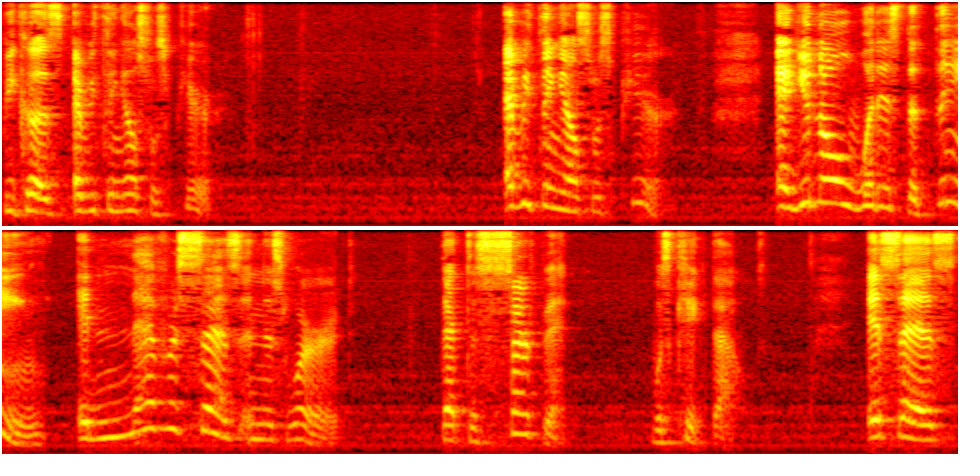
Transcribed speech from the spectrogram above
Because everything else was pure. Everything else was pure. And you know what is the thing? It never says in this word that the serpent was kicked out. It says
